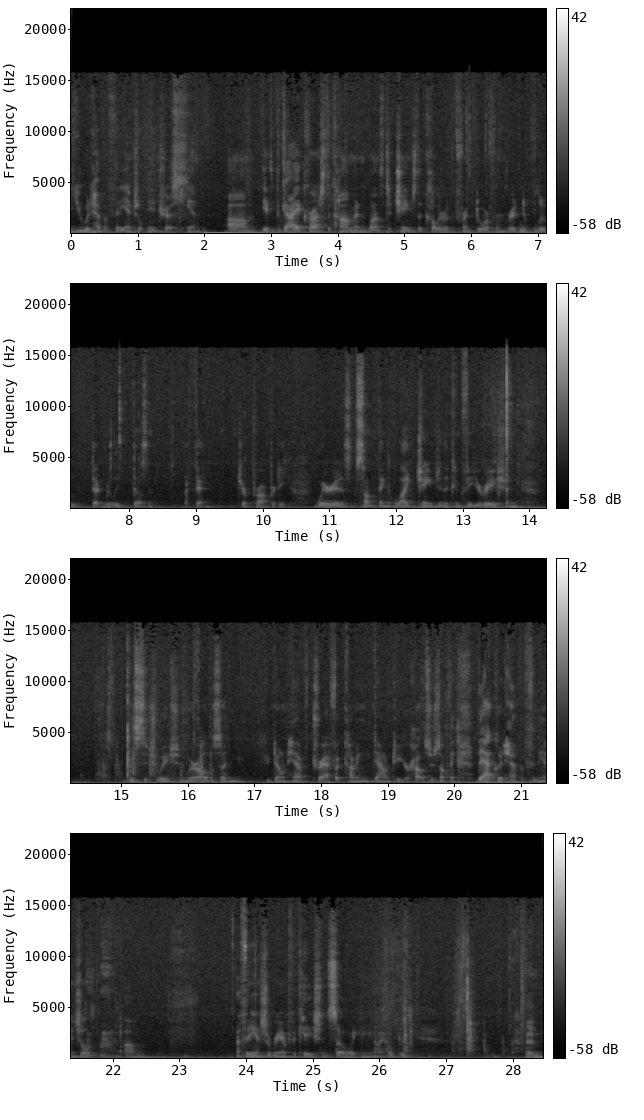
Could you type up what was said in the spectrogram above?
you would have a financial interest in. Um, If the guy across the common wants to change the color of the front door from red to blue, that really doesn't affect your property. Whereas something like changing the configuration, this situation where all of a sudden you, you don't have traffic coming down to your house or something, that could have a financial, um, a financial ramification. So, like, you know, I hope we, And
